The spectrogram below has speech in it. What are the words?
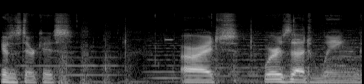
Here's a staircase. Alright, where's that wing?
